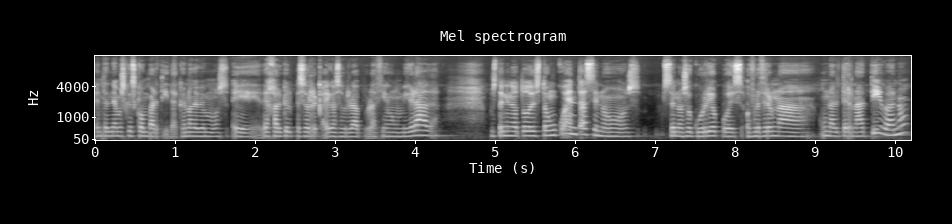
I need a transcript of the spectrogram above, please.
entendemos que es compartida, que no debemos eh, dejar que el peso recaiga sobre la población migrada. Pues teniendo todo esto en cuenta, se nos, se nos ocurrió pues ofrecer una, una alternativa, ¿no?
